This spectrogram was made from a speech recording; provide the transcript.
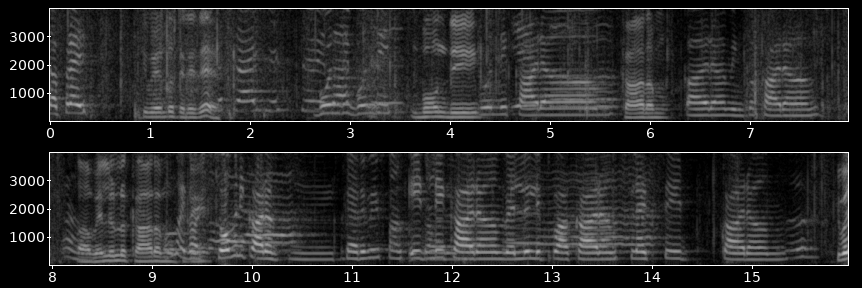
Surprise. ఇవి ఏంటో తెలియదే bundi. బూందీ Bundi karam. కారం Karam, inko karam. Ah. వెల్లుల్లి కారం oh సోమని కారం. Mm, కరివేపాకు ఇడ్లీ కారం. వెల్లుల్లి కారం ఫ్లెక్సీ కారం. ఇవి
